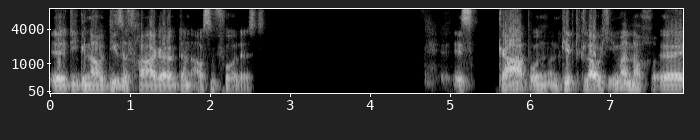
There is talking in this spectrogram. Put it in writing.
Äh, die genau diese Frage dann außen vor lässt. Es gab und, und gibt, glaube ich, immer noch äh,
